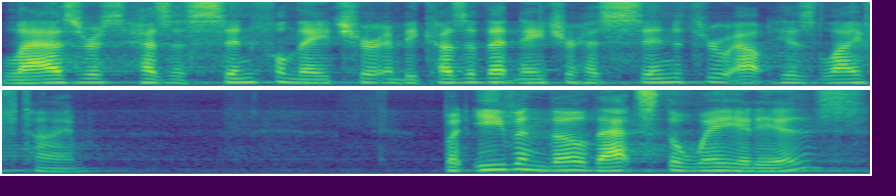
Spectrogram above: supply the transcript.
Lazarus has a sinful nature, and because of that nature, has sinned throughout his lifetime. But even though that's the way it is,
